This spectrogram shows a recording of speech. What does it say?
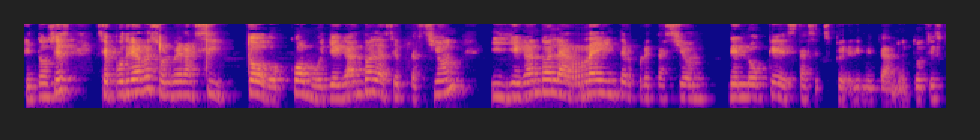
Entonces, se podría resolver así todo, como llegando a la aceptación y llegando a la reinterpretación de lo que estás experimentando. Entonces,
